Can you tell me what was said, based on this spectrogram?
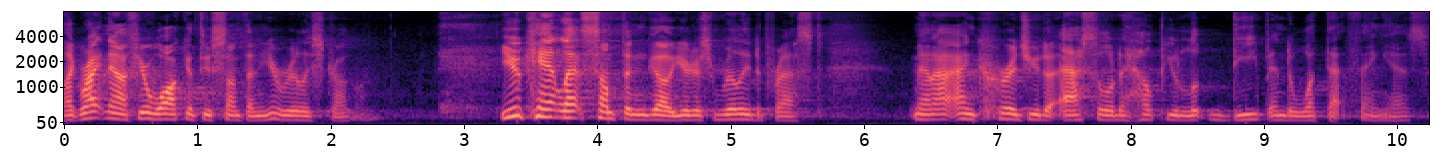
like right now, if you're walking through something, you're really struggling. You can't let something go. You're just really depressed. Man, I encourage you to ask the Lord to help you look deep into what that thing is.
